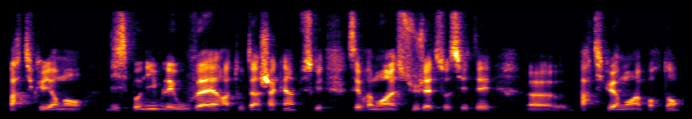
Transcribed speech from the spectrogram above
particulièrement disponible et ouvert à tout un chacun, puisque c'est vraiment un sujet de société euh, particulièrement important.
